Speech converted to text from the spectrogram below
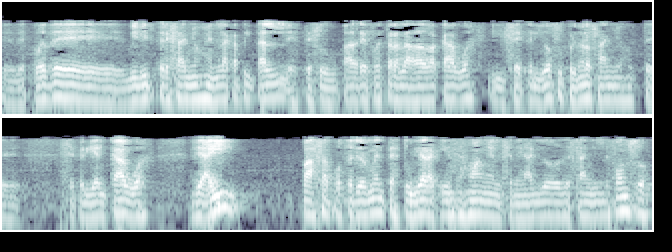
Eh, después de vivir tres años en la capital, este, su padre fue trasladado a Caguas y se crió sus primeros años, este, se cría en Caguas. De ahí pasa posteriormente a estudiar aquí en San Juan en el seminario de San Ildefonso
